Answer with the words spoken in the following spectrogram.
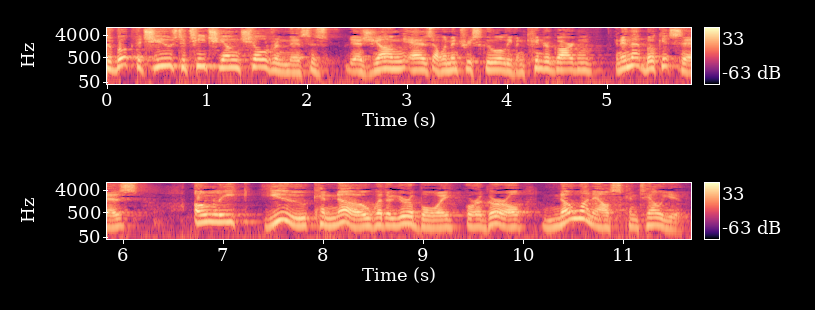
a book that's used to teach young children this as, as young as elementary school, even kindergarten. And in that book it says, only you can know whether you're a boy or a girl. No one else can tell you.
